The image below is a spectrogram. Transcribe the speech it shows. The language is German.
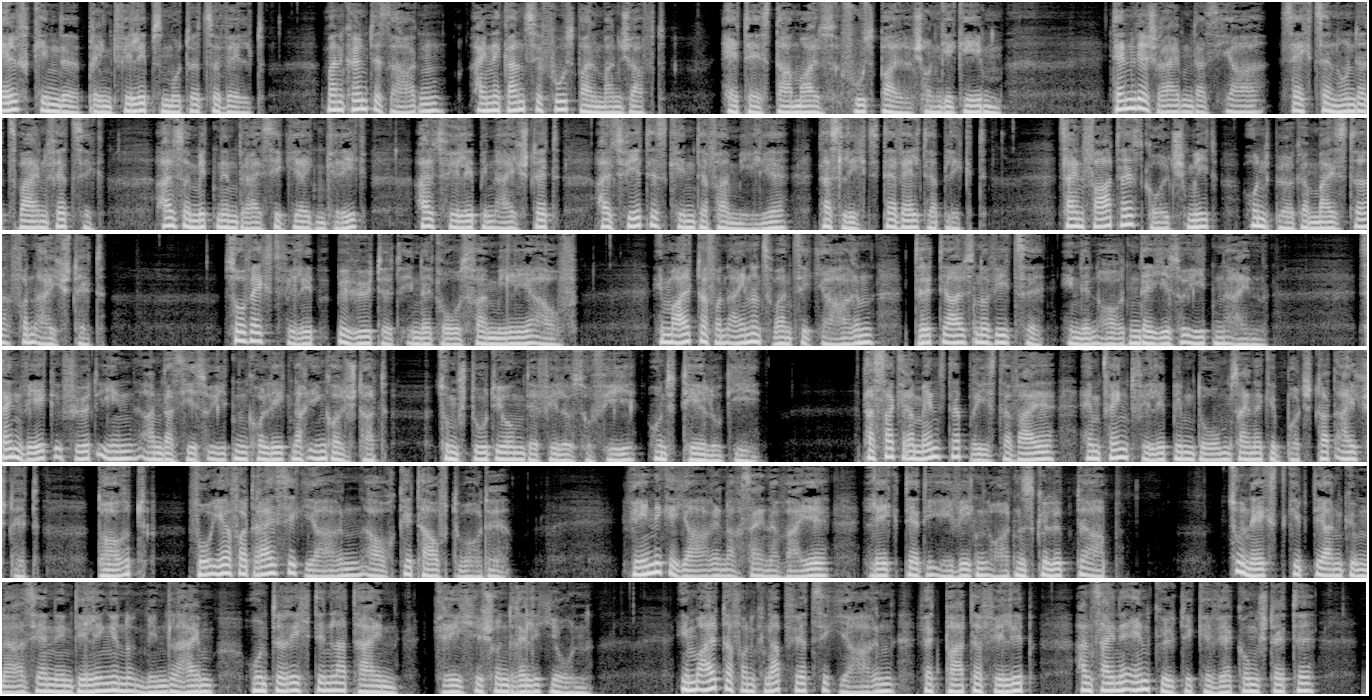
Elf Kinder bringt Philipps Mutter zur Welt. Man könnte sagen, eine ganze Fußballmannschaft hätte es damals Fußball schon gegeben. Denn wir schreiben das Jahr 1642, also mitten im Dreißigjährigen Krieg, als Philipp in Eichstätt als viertes Kind der Familie das Licht der Welt erblickt. Sein Vater ist Goldschmied und Bürgermeister von Eichstätt. So wächst Philipp behütet in der Großfamilie auf. Im Alter von 21 Jahren tritt er als Novize in den Orden der Jesuiten ein. Sein Weg führt ihn an das Jesuitenkolleg nach Ingolstadt zum Studium der Philosophie und Theologie. Das Sakrament der Priesterweihe empfängt Philipp im Dom seiner Geburtsstadt Eichstätt, dort, wo er vor 30 Jahren auch getauft wurde. Wenige Jahre nach seiner Weihe legt er die ewigen Ordensgelübde ab. Zunächst gibt er an Gymnasien in Dillingen und Mindelheim Unterricht in Latein, Griechisch und Religion. Im Alter von knapp 40 Jahren wird Pater Philipp an seine endgültige Wirkungsstätte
